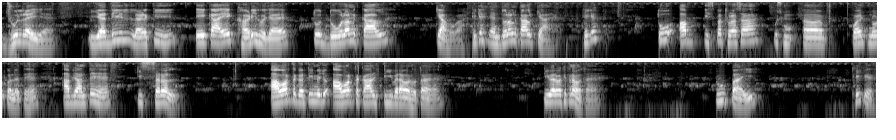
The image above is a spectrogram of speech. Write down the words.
झूल रही है। यदि लड़की एकाएक खड़ी हो जाए तो दोलन काल क्या होगा? ठीक है? यानी दोलन काल क्या है? ठीक है? तो अब इस पर थोड़ा सा कुछ पॉइंट नोट कर लेते हैं। आप जानते हैं कि सरल आवर्त गति में जो आवर्त काल टी बराबर होता है टी बराबर कितना होता है? टू पाई ठीक है?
